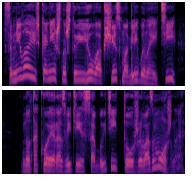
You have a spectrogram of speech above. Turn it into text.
Сомневаюсь, конечно, что ее вообще смогли бы найти, но такое развитие событий тоже возможно.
